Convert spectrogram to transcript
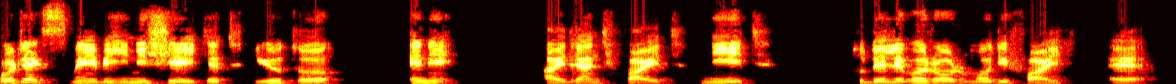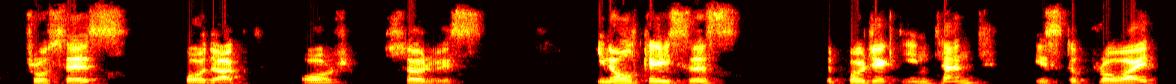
Projects may be initiated due to any identified need to deliver or modify a process, product, or service. In all cases, the project intent is to provide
